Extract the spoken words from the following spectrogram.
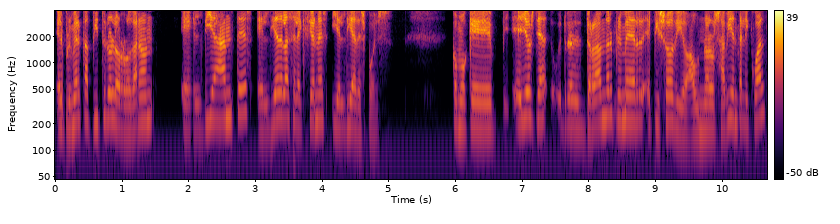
el primer capítulo lo rodaron el día antes, el día de las elecciones y el día después. Como que ellos ya, rodando el primer episodio, aún no lo sabían tal y cual,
